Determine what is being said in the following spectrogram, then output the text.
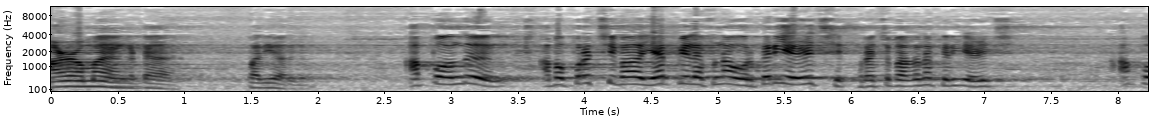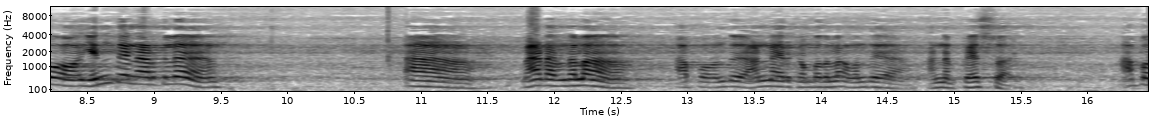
ஆழமாக என்கிட்ட பதிவாக இருக்குது. அப்போ வந்து அப்போ புரட்சி பா ஏபிஎல்எஃப்னா ஒரு பெரிய எழுச்சி. புரட்சி பார்த்தோன்னா பெரிய எழுச்சி. அப்போது எந்த நேரத்தில் மேடம் இருந்தாலும் அப்போ வந்து அண்ணன் இருக்கும்போதெல்லாம் வந்து அண்ணன் பேசுவார். அப்போ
